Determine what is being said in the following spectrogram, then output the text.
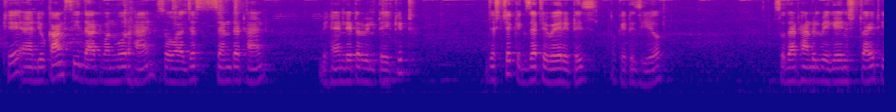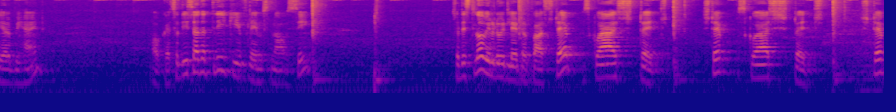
Okay and you can't see that one more hand. So I'll just send that hand. Behind later we'll take it. Just check exactly where it is okay it is here. So that hand will be against right here behind. Okay so these are the three keyframes now see? So this slow we'll do it later first step squash stretch. Step squash stretch. Step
